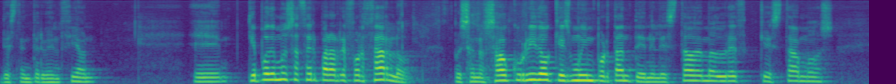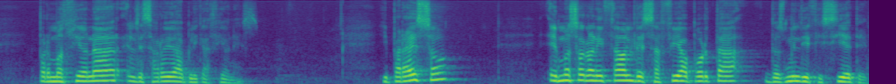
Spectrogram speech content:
esta intervención. Eh, ¿Qué podemos hacer para reforzarlo? Pues se nos ha ocurrido que es muy importante en el estado de madurez que estamos promocionar el desarrollo de aplicaciones. Y para eso hemos organizado el Desafío Aporta 2017,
